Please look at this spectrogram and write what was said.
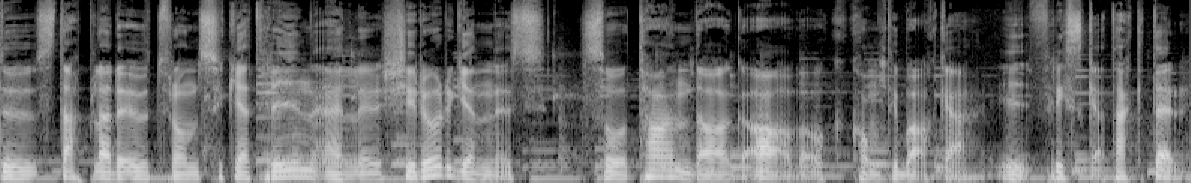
du stapplade ut från psykiatrin eller kirurgen nyss så ta en dag av och kom tillbaka i friska takter.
